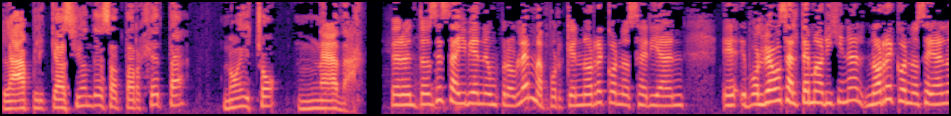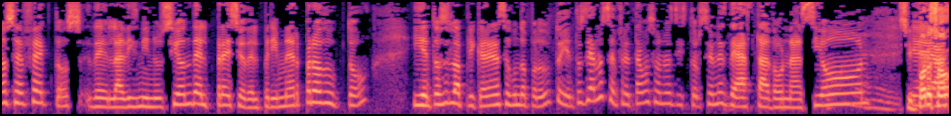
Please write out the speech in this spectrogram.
la aplicación de esa tarjeta, no he hecho nada. Pero entonces ahí viene un problema, porque no reconocerían, eh, volvemos al tema original, no reconocerían los efectos de la disminución del precio del primer producto y entonces lo aplicarían al segundo producto y entonces ya nos enfrentamos a unas distorsiones de hasta donación. Sí, por eso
